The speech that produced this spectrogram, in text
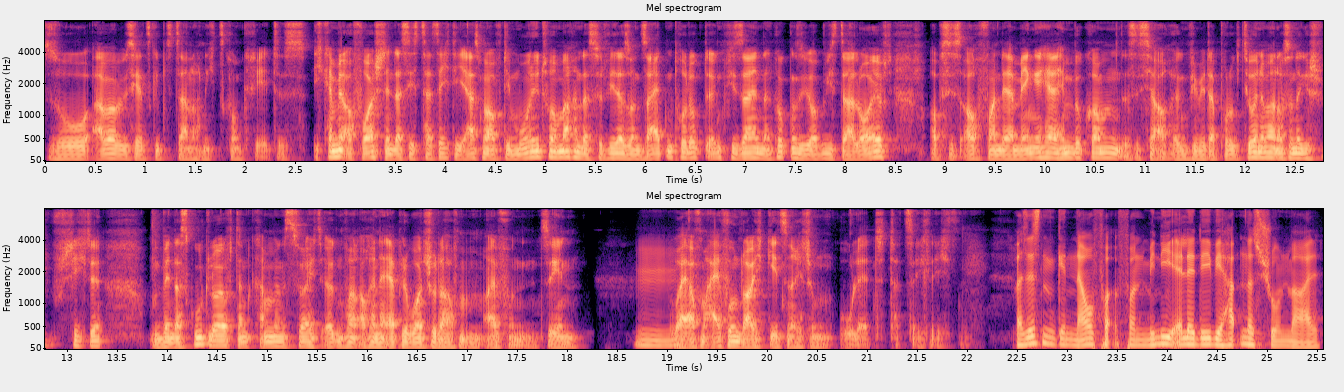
so, aber bis jetzt gibt es da noch nichts Konkretes. Ich kann mir auch vorstellen, dass sie es tatsächlich erstmal auf dem Monitor machen. Das wird wieder so ein Seitenprodukt irgendwie sein. Dann gucken sie, ob wie es da läuft, ob sie es auch von der Menge her hinbekommen. Das ist ja auch irgendwie mit der Produktion immer noch so eine Geschichte. Und wenn das gut läuft, dann kann man es vielleicht irgendwann auch in der Apple Watch oder auf dem iPhone sehen. Hm. Wobei auf dem iPhone, glaube ich, geht es in Richtung OLED tatsächlich. Was ist denn genau von, von Mini-LED? Wir hatten das schon mal.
